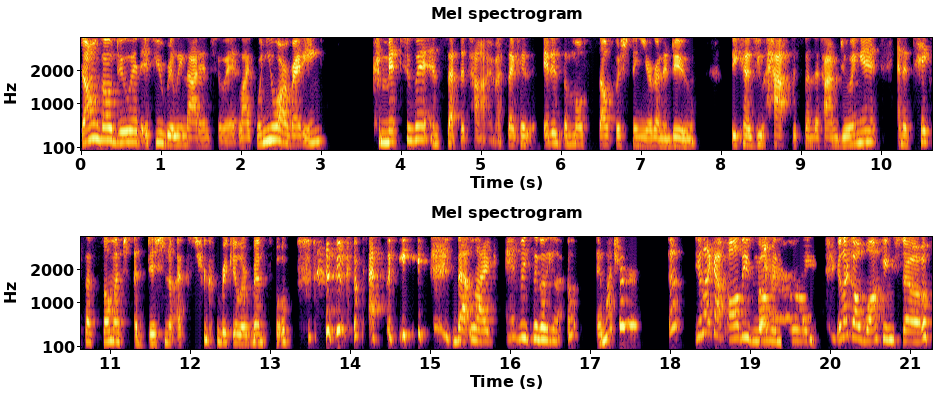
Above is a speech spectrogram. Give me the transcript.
don't go do it if you're really not into it. Like, when you are ready, commit to it and set the time. I said, because it is the most selfish thing you're going to do because you have to spend the time doing it. And it takes up so much additional extracurricular mental capacity that, like, every single thing, you're like, oh, am I triggered? Uh, You like have all these moments. You're like, you're like a walking show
